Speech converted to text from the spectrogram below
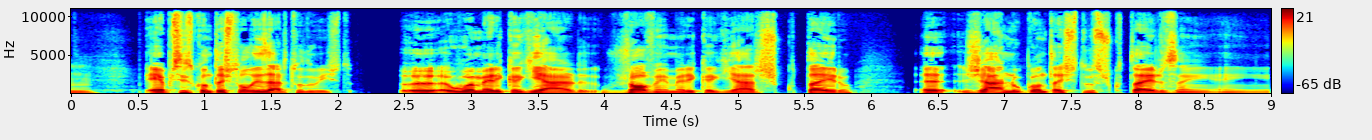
Hum. É preciso contextualizar tudo isto. Uh, o América Guiar, o jovem América Guiar, escoteiro, uh, já no contexto dos escoteiros, em, em,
